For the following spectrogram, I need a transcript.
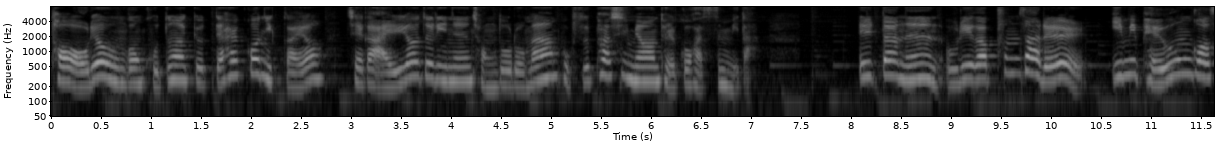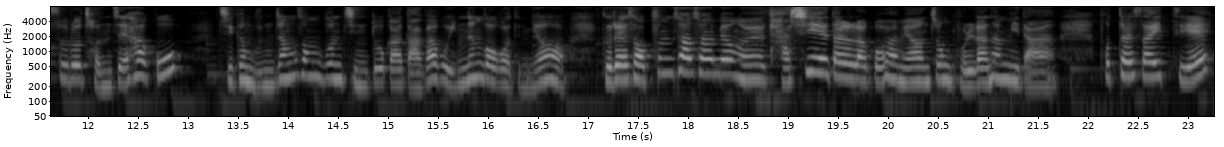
더 어려운 건 고등학교 때 할 거니까요. 제가 알려드리는 정도로만 복습하시면 될 것 같습니다. 일단은 우리가 품사를 이미 배운 것으로 전제하고 지금 문장 성분 진도가 나가고 있는 거거든요. 그래서 품사 설명을 다시 해달라고 하면 좀 곤란합니다. 포털 사이트에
